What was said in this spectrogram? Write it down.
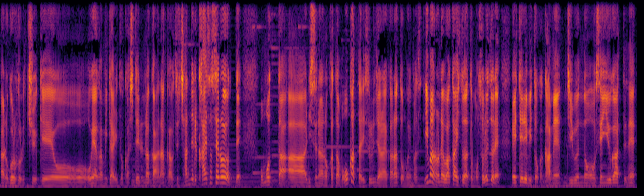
あの、ゴルフの中継を親が見たりとかしてる中、なんかチャンネル変えさせろよって思ったあリスナーの方も多かったりするんじゃないかなと思います。今のね、若い人だともうそれぞれ、えテレビとか画面、自分の戦友があってね、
